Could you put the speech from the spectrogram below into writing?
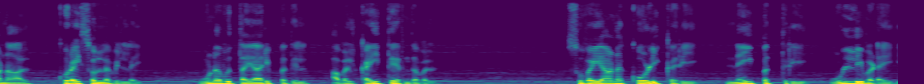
ஆனால் குறை சொல்லவில்லை. உணவு தயாரிப்பதில் அவள் கை தேர்ந்தவள். சுவையான கோழிக்கறி நெய்பத்திரி உள்ளிவடை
